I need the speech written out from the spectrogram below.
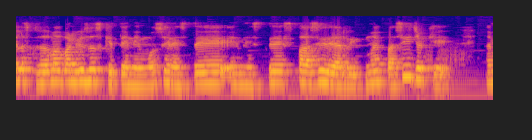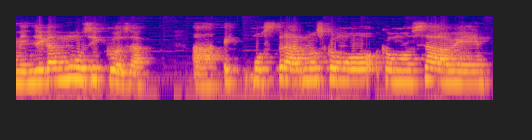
de las cosas más valiosas que tenemos en este, en este espacio de ritmo de pasillo, que también llegan músicos a, a mostrarnos cómo, cómo saben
